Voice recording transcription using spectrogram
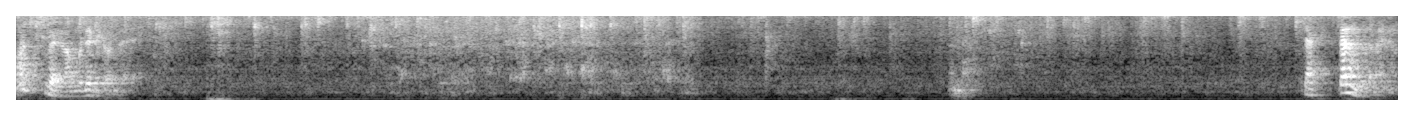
കുറച്ച് വെള്ളം കൂടെ ഇട്ടുണ്ട്? ശക്തം കൂടെ വേണം.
